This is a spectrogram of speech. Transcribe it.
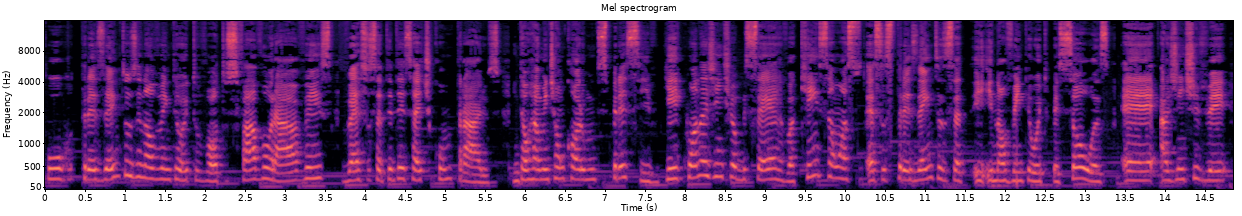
por 300 298 votos favoráveis versus 77 contrários. Então, realmente é um quórum muito expressivo. E aí, quando a gente observa quem são as, essas 398 pessoas, é, a gente vê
